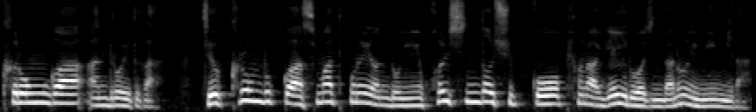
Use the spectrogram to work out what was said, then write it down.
크롬과 안드로이드가 즉 크롬북과 스마트폰의 연동이 훨씬 더 쉽고 편하게 이루어진다는 의미입니다.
